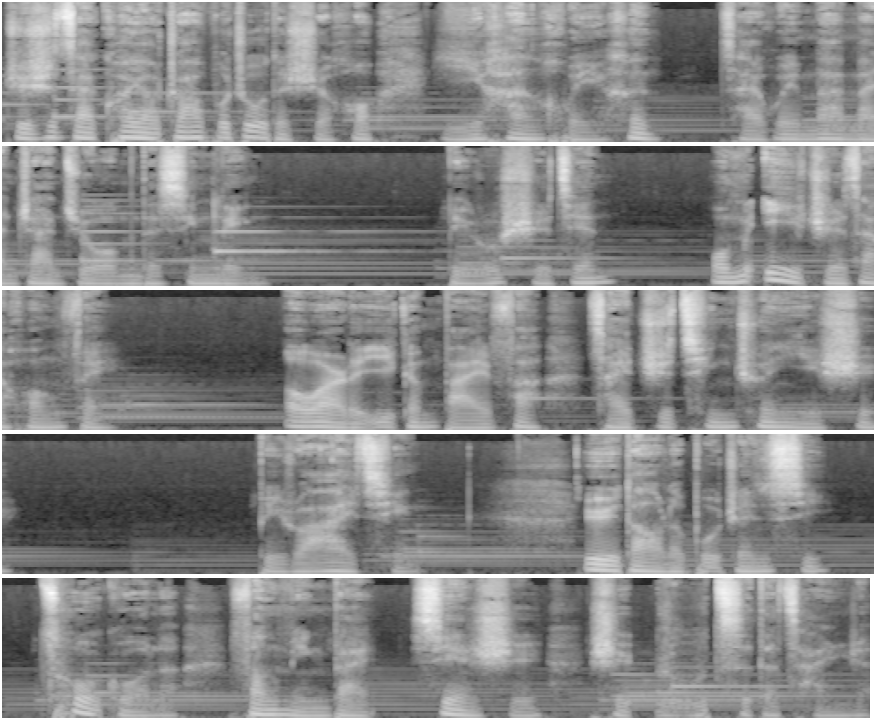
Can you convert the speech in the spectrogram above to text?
只是在快要抓不住的时候，遗憾、悔恨才会慢慢占据我们的心灵。比如时间，我们一直在荒废；偶尔的一根白发，才知青春已逝。比如爱情，遇到了不珍惜，错过了方明白现实是如此的残忍。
